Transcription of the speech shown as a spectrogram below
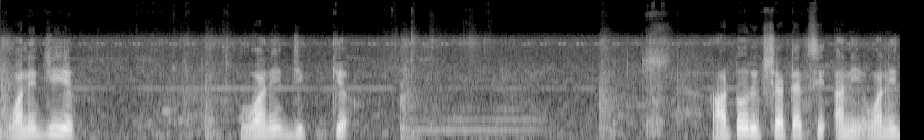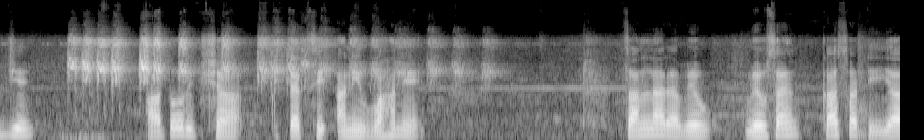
वाणिज्यिक वाणिज्यिक ऑटो रिक्षा टॅक्सी आणि वाणिज्य ऑटो रिक्षा टॅक्सी आणि वाहने चालणाऱ्या व्यव व्यवसायिकासाठी या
